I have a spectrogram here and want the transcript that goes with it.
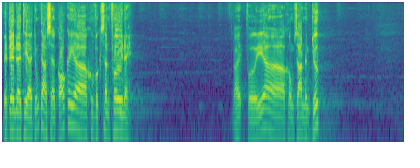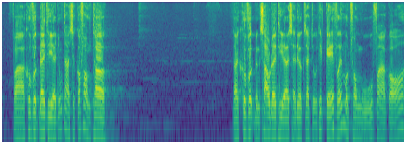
Bên trên đây thì uh, chúng ta sẽ có cái uh, khu vực sân phơi này. Đấy với uh, không gian đằng trước. Và khu vực đây thì chúng ta sẽ có phòng thờ. Đây, khu vực đằng sau đây thì sẽ được gia chủ thiết kế với một phòng ngủ và có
